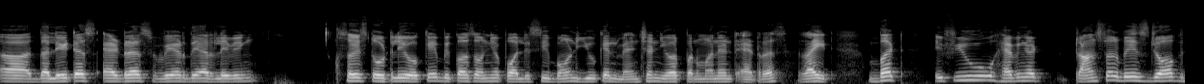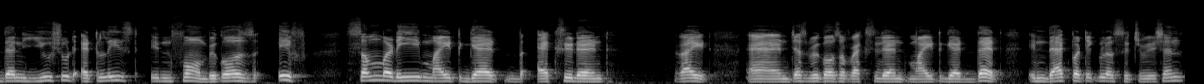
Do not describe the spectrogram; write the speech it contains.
uh, the latest address where they are living so it's totally okay because on your policy bond you can mention your permanent address right? But if you having a transfer based job then you should at least inform because if somebody might get the accident right and just because of accident might get that. In that particular situation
